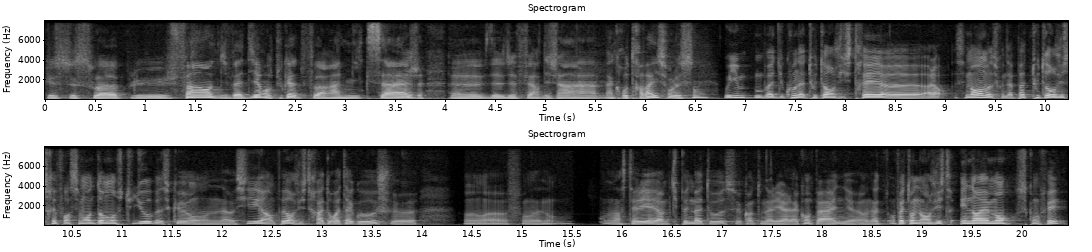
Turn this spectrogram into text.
que ce soit plus fin, on va dire, en tout cas de faire un mixage, euh, de, faire déjà un, gros travail sur le son. Oui, bah, du coup, on a tout enregistré. alors, c'est marrant parce qu'on n'a pas tout enregistré forcément dans mon studio, parce qu'on a aussi un peu enregistré à droite à gauche. On, a installé un petit peu de matos quand on allait à la campagne. On a, en fait, on enregistre énormément ce qu'on fait.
